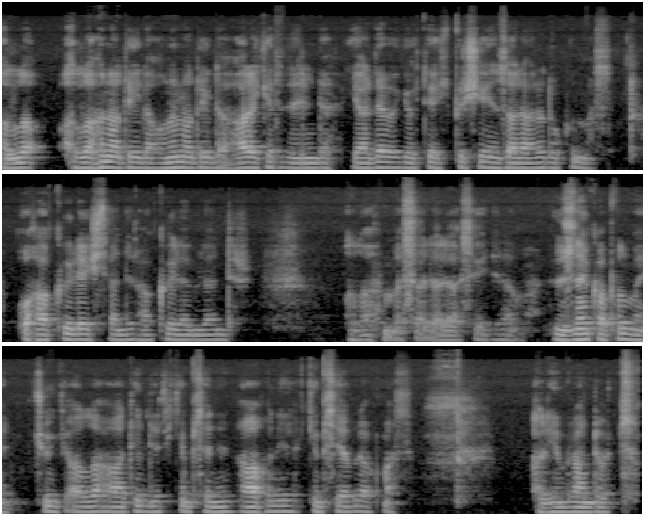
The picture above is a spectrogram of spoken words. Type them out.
Allah Allah'ın adıyla, onun adıyla hareket edildiğinde yerde ve gökte hiçbir şeyin zararı dokunmaz. O hakkıyla işlendir, hakkıyla bilendir. Allahümme salli ala seyyidina. Hüzne kapılmayın. Çünkü Allah adildir. Kimsenin ahını kimseye bırakmaz. Ali İmran 4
